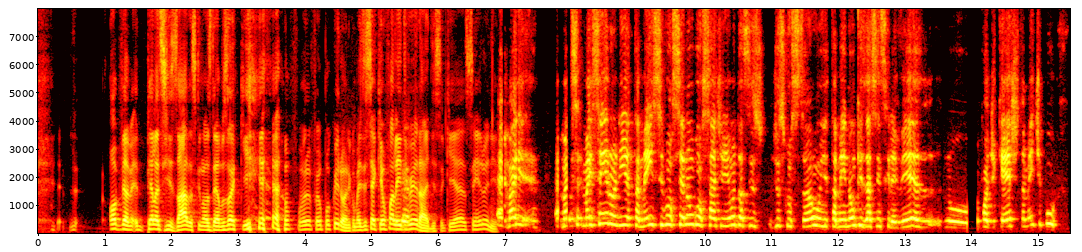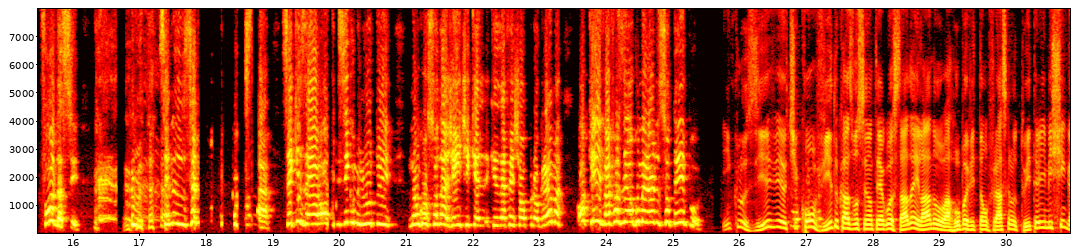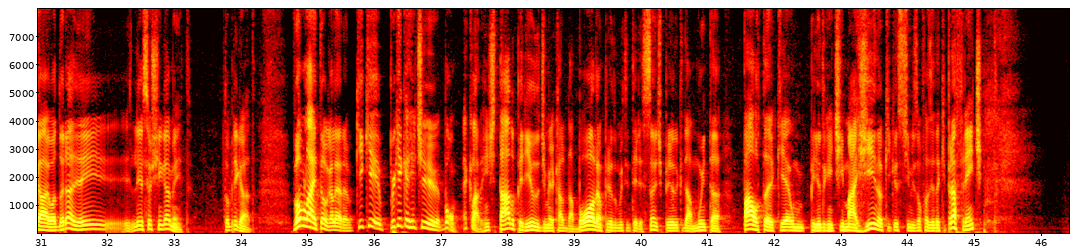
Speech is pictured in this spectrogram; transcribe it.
Obviamente, pelas risadas que nós demos aqui, foi um pouco irônico, mas esse aqui eu falei de verdade, isso aqui é sem ironia. É, mas, mas, mas, sem ironia também, se você não gostar de nenhuma das discussão e também não quiser se inscrever no podcast, também, tipo, foda-se! você, você não gostar. Se quiser ouvir cinco minutos e não gostou da gente e quiser fechar o programa, ok, vai fazer algo melhor do seu tempo. Inclusive, eu te convido, caso você não tenha gostado, a ir lá no arroba Vitão Frasca no Twitter e me xingar. Eu adorarei ler seu xingamento. Muito obrigado. Vamos lá então, galera. O que que, por que, que a gente. Bom, é claro, a gente tá no período de mercado da bola, é um período muito interessante, um período que dá muita pauta, que é um período que a gente imagina o que, que os times vão fazer daqui para frente.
